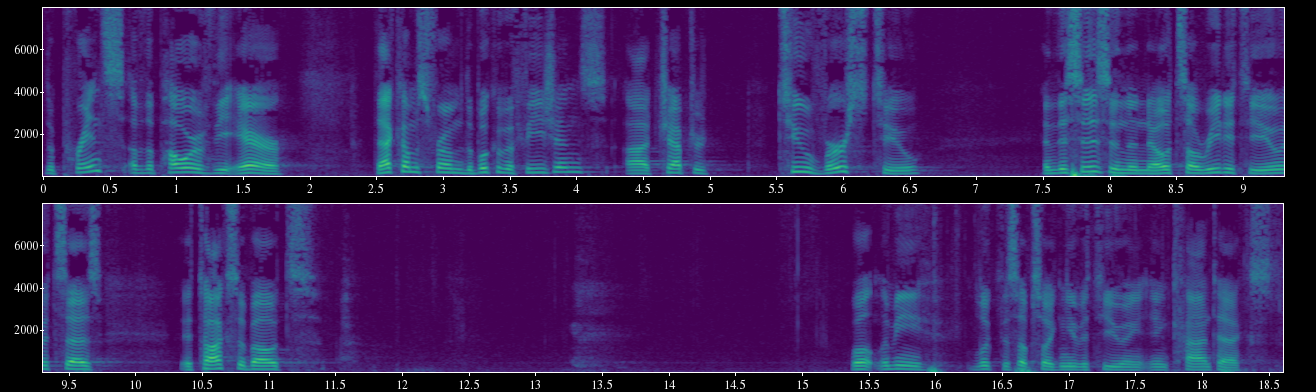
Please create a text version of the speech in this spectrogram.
the prince of the power of the air, that comes from the book of Ephesians, uh, chapter 2, verse 2. And this is in the notes. I'll read it to you. It says, it talks about, well, let me look this up so I can give it to you in, in context.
